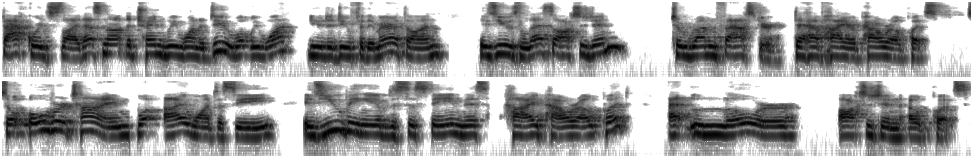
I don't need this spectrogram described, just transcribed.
backward slide. That's not the trend we want to do. What we want you to do for the marathon is use less oxygen to run faster, to have higher power outputs. So over time, what I want to see is you being able to sustain this high power output at lower oxygen outputs.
